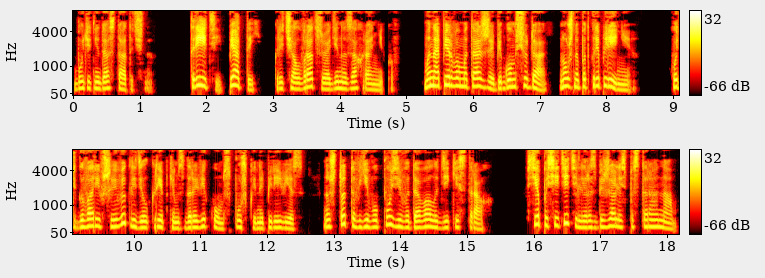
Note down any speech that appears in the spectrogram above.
будет недостаточно. «Третий! Пятый!» — кричал в рацию один из охранников. «Мы на первом этаже, бегом сюда, нужно подкрепление». Хоть говоривший выглядел крепким здоровяком с пушкой наперевес, но что-то в его позе выдавало дикий страх. Все посетители разбежались по сторонам,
